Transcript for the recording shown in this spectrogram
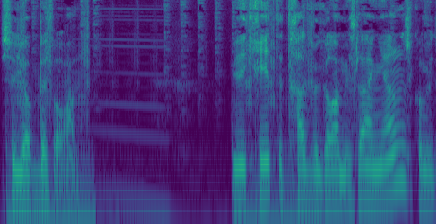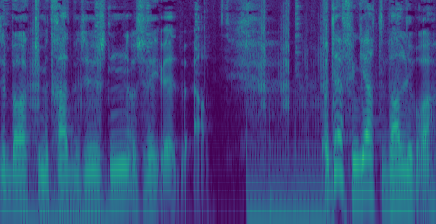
som jobbet for ham. Vi krite 30 gram i slengen, så kom vi tilbake med 30 000, og så fikk vi ja. Og det fungerte veldig bra.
